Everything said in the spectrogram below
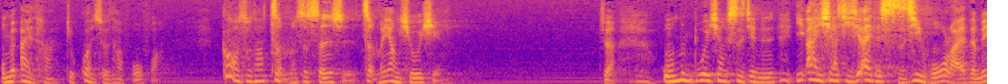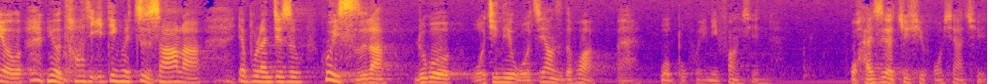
我们爱他，就灌输他佛法，告诉他怎么是生死，怎么样修行。是吧？我们不会像世间的人一爱下去就爱的死去活来的，没有没有他就一定会自杀啦，要不然就是会死啦。如果我今天我这样子的话，哎，我不会，你放心，我还是要继续活下去的，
